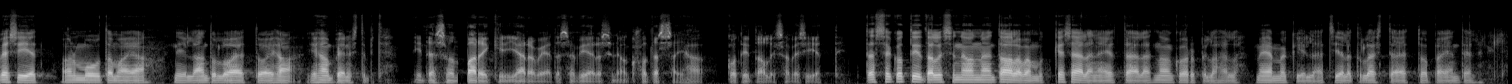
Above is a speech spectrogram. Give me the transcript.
vesi on muutama ja niillä on tullut ajettua ihan, ihan pienestä pitää. Niin tässä on parikin järveä tässä vieressä, niin onko tässä ihan kotitallissa vesietti? Tässä kotitallissa ne on näin talven, mutta kesällä ne ei ole täällä, että ne on Korpilahella meidän mökillä, että siellä tulee sitä ajettua Päijänteellä niillä.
